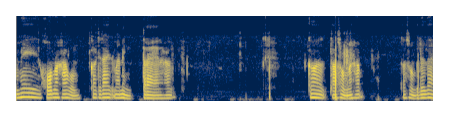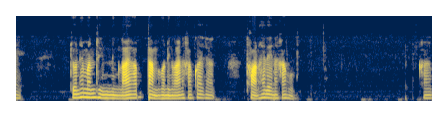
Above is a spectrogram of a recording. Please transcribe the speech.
ำให้ครบนะครับผม ก็จะได้มาหนึ่งแตรนะครับ ก็สะสมนะครับ สะสมไปเรื่อยๆ จนให้มันถึงหนึ่งร้อยครับ ต่ำกว่าหนึ่งร้อยนะครับ ก็จะถอนให้เลยนะครับผม ครับ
